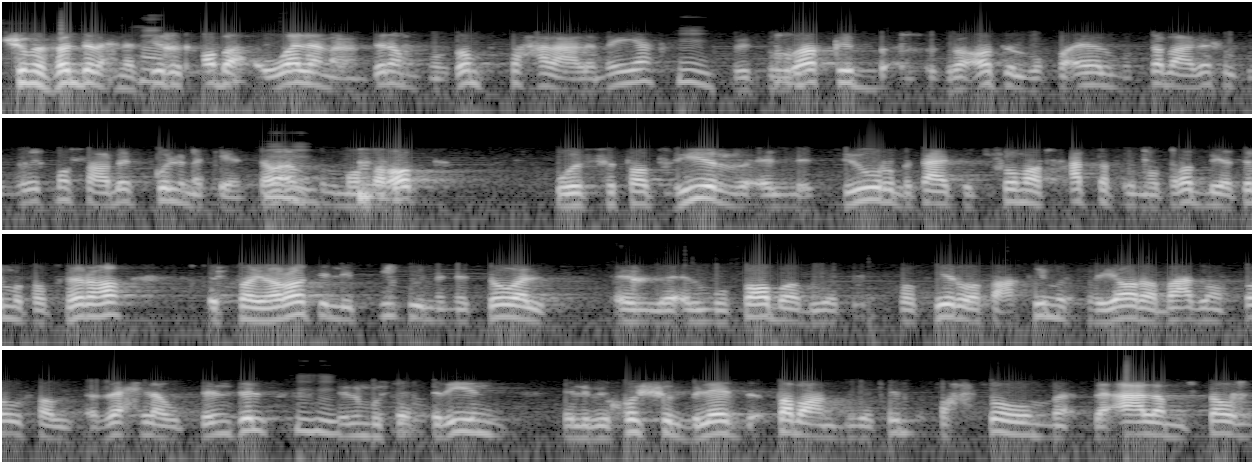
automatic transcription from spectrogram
شوف يا فندم إحنا في. رقابة اولا عندنا منظمة الصحة العالمية. بتراقب الإجراءات الوقائية المتبعة داخل جمهورية مصر العربية في كل مكان سواء. في المطارات وفي تطهير السيور بتاعه الشنط حتى في المطارات بيتم تطهيرها الطيارات اللي بتيجي من الدول ال- المصابة بيتم تطهير وتعقيم الطيارة بعد ما بتوصل الرحلة وبتنزل. المسافرين اللي بيخشوا البلاد طبعا بيتم فحصهم بأعلى مستوى من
